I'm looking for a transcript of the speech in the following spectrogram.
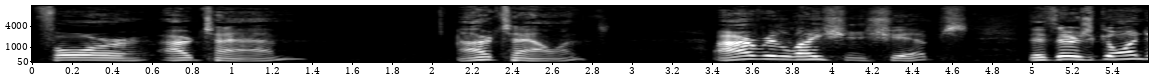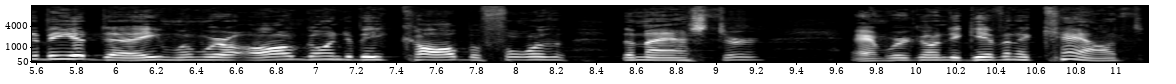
for our time, our talent, our relationships, that there's going to be a day when we're all going to be called before the Master and we're going to give an account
